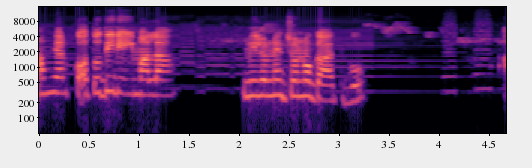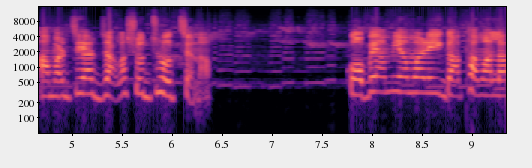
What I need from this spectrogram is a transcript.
আমি আর কতদিন এই মালা মিলনের জন্য গাঁথবো? আমার যে আর জ্বালা সহ্য হচ্ছে না। কবে আমি আমার এই গাথা মালা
